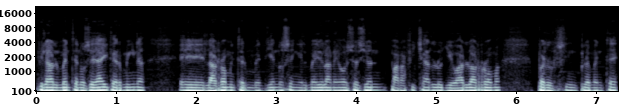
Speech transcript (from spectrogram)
finalmente no se da y termina eh, la Roma metiéndose en el medio de la negociación para ficharlo, llevarlo a Roma, pero simplemente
